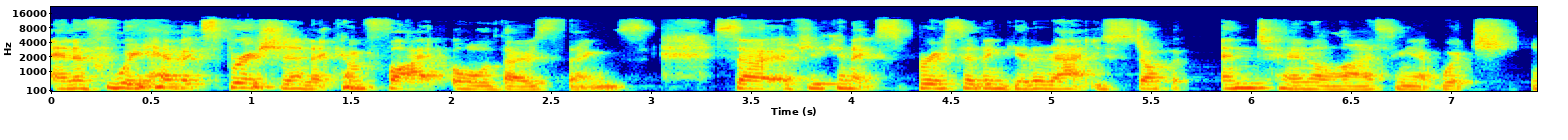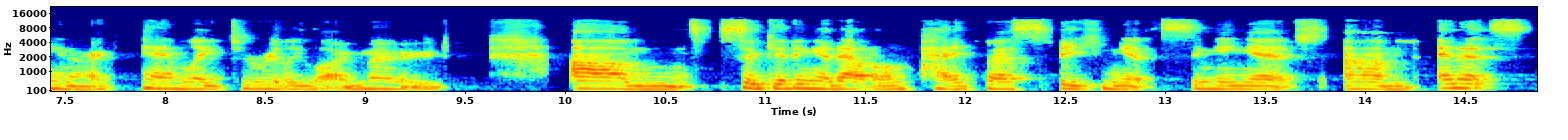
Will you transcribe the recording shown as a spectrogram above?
And if we have expression, it can fight all of those things. So if you can express it and get it out, you stop internalizing it, which, you know, can lead to really low mood. Um, so getting it out on paper, speaking it, singing it, um, and it's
